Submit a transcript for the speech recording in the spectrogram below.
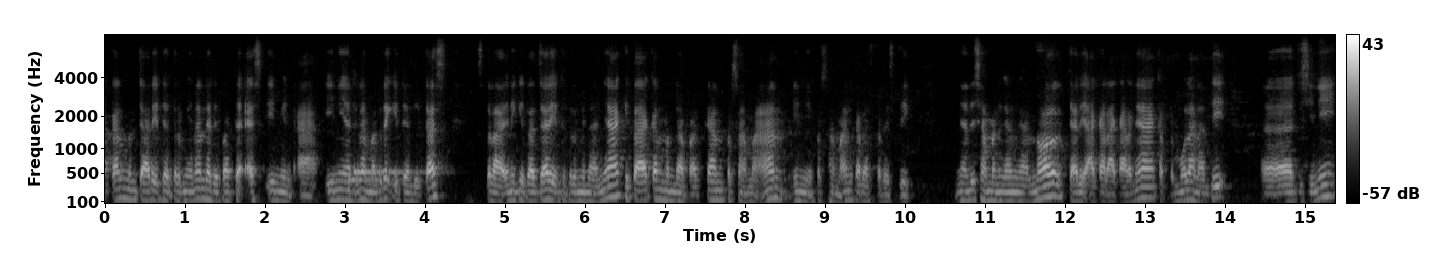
akan mencari determinan daripada SI min A. Ini adalah matrik identitas. Setelah ini kita cari determinannya, kita akan mendapatkan persamaan ini, persamaan karakteristik. Nanti sama dengan, 0, cari akar-akarnya, ketemulah nanti uh, di sini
